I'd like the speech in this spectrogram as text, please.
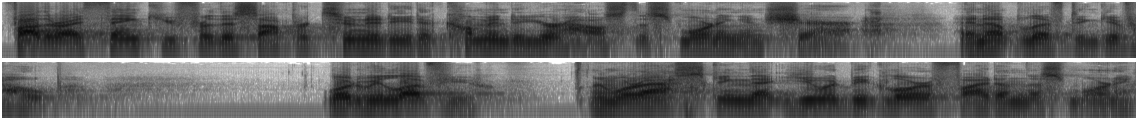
Father, I thank you for this opportunity to come into your house this morning and share and uplift and give hope. Lord, we love you, and we're asking that you would be glorified on this morning.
